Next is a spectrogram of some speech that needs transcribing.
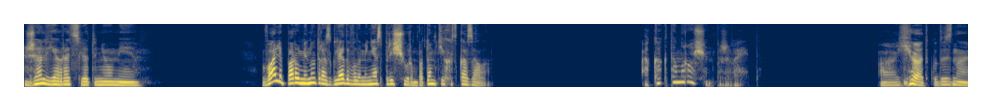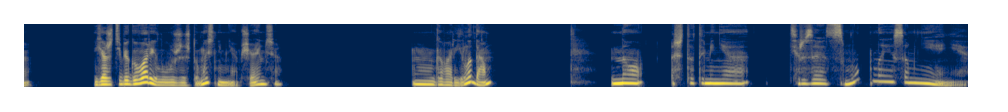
Жаль, я врать с лёту не умею. Валя пару минут разглядывала меня с прищуром, потом тихо сказала. «А как там Рощин поживает?» «А я откуда знаю? Я же тебе говорила уже, что мы с ним не общаемся». «Говорила, да. Но что-то меня терзают смутные сомнения».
